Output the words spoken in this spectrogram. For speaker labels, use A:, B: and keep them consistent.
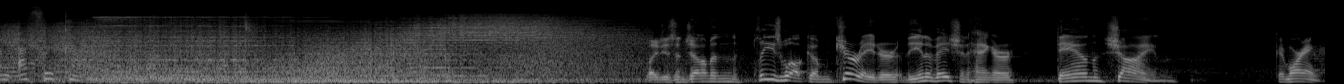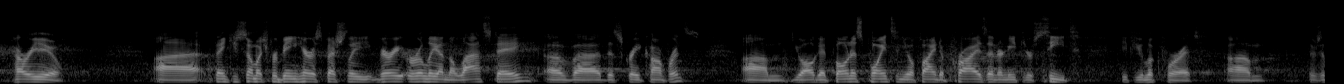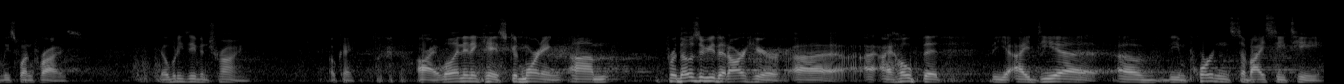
A: am Africa.
B: Ladies and gentlemen, please welcome curator, the Innovation Hangar, Dan Shine.
C: Good morning. How are you? Uh, thank you so much for being here, especially very early on the last day of uh, this great conference. Um, you all get bonus points, and you'll find a prize underneath your seat if you look for it. Um, there's at least one prize. Nobody's even trying. Okay. All right. Well, in any case, good morning. Um, for those of you that are here, uh, I, I hope that the idea of the importance of ICT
